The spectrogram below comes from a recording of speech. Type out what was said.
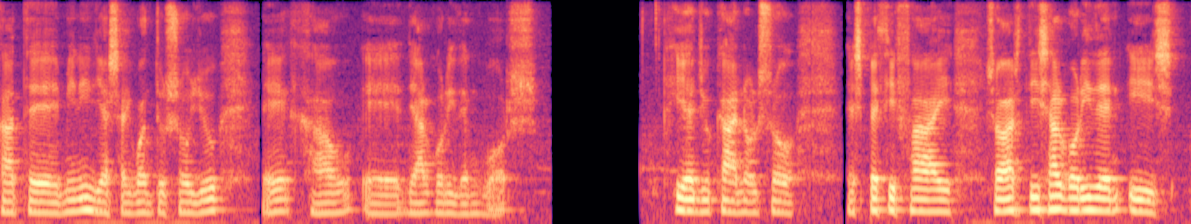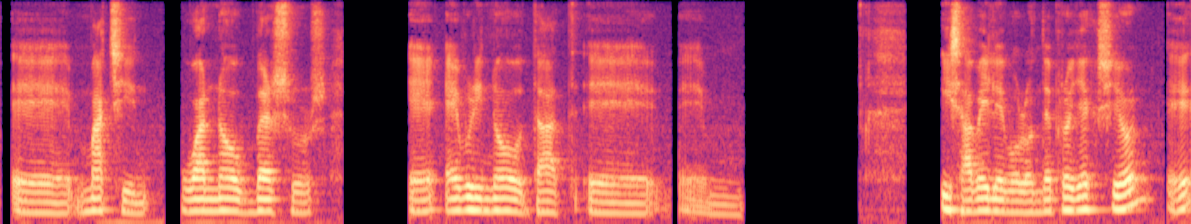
have a meaning just I want to show you uh, how the algorithm works here you can also specify so as this algorithm is matching one node versus every node that um, is available on the projection. Eh?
